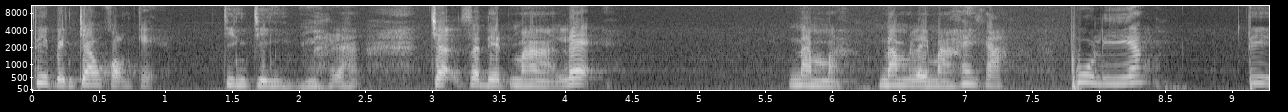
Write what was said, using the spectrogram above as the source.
ที่เป็นเจ้าของแกะจริงๆนะคะจะเสด็จมาและนำนำอะไรมาให้คะผู้เลี้ยง ที่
